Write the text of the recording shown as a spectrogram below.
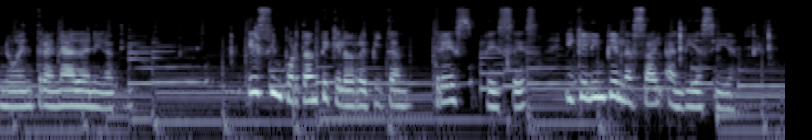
no entra nada negativo. Es importante que lo repitan tres veces y que limpien la sal al día siguiente.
